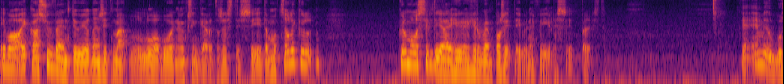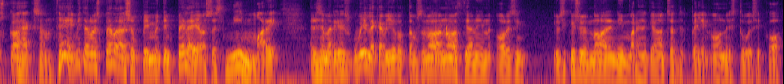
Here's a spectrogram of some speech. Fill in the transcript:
ei vaan aikaa syventyä, joten sitten mä luovuin yksinkertaisesti siitä. Mutta se oli kyllä, kyllä mulle silti jäi hirveän positiivinen fiilis siitä pelistä. Ja Emil Bus 8. Hei, miten olisi pelaajashoppiin myytin pelejä, joissa olisi nimmari? Eli esimerkiksi kun Ville kävi jututtamassa Nolan Northia, niin olisin Ylsi kysynyt Nolanin Nimmarihankin Uncharted-pelin, onnistuisiko?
